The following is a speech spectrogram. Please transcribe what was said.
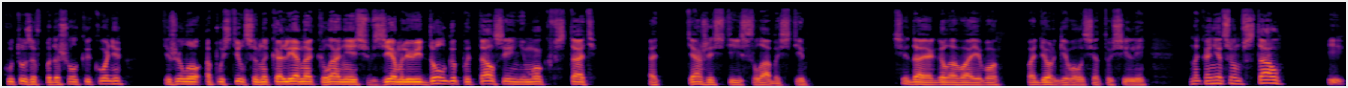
Кутузов подошел к иконе, тяжело опустился на колено, кланяясь в землю, и долго пытался и не мог встать от тяжести и слабости. Седая голова его подергивалась от усилий. Наконец он встал и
